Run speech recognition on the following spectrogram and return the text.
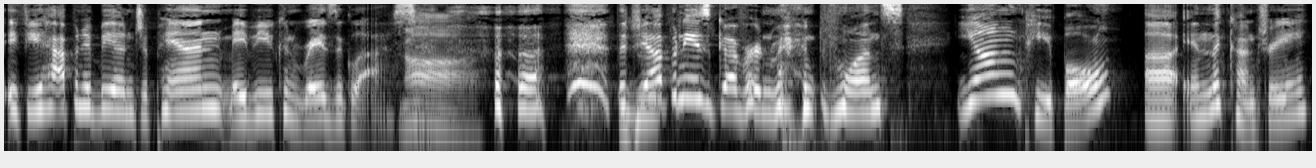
if you happen to be in Japan, maybe you can raise a glass. the Japanese government wants young people uh, in the country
